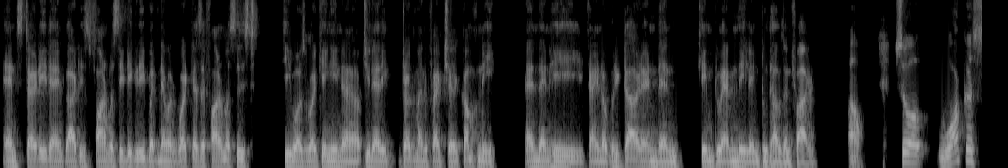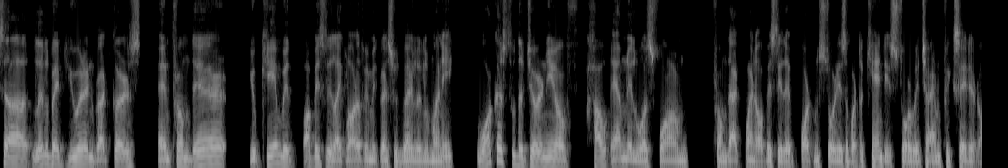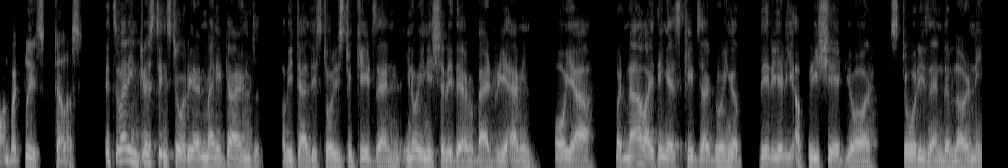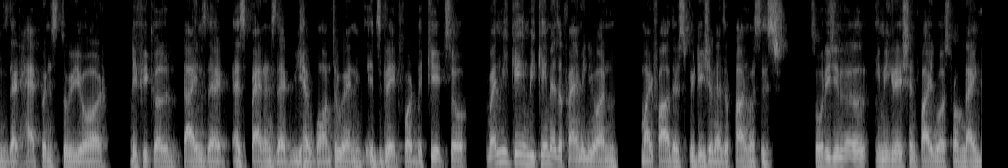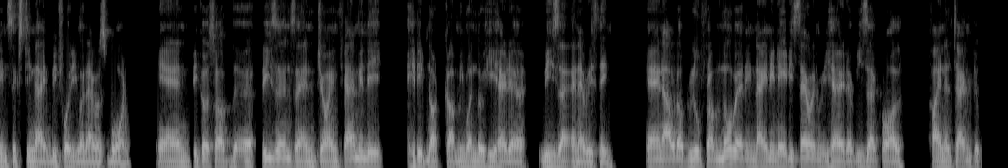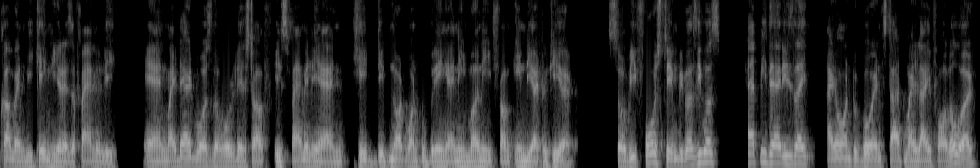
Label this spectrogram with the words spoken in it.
and studied and got his pharmacy degree, but never worked as a pharmacist. He was working in a generic drug manufacturer company. And then he kind of retired and then came to Amneal in 2005. Wow. So walk us a little bit. You were in Rutgers, and from there, you came with obviously like a lot of immigrants with very little money. Walk us through the journey of how Amneal was formed. From that point, obviously, the important story is about the candy store, which I am fixated on. But please tell us. It's a very interesting story, and many times we tell these stories to kids, and you know, initially they have a bad re. I mean, oh yeah, but now I think as kids are growing up, they really appreciate your stories and the learnings that happens through your difficult times that as parents that we have gone through and it's great for the kids. So when we came we came as a family on my father's petition as a pharmacist. So original immigration file was from 1969 before even i was born. And because of the reasons and joint family he did not come even though he had a visa and everything. And out of blue from nowhere in 1987 we had a visa call final time to come and we came here as a family. And my dad was the oldest of his family and he did not want to bring any money from india to here. So we forced him because he was happy there. He's like i don't want to go and start my life all over.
